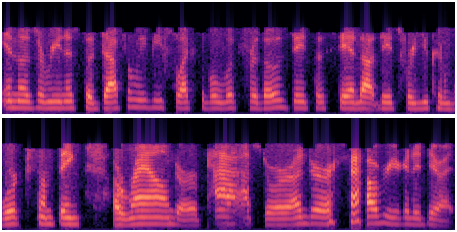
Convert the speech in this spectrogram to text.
in those arenas. So definitely be flexible. Look for those dates as standout dates where you can work something around or past or under, however you're going to do it.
